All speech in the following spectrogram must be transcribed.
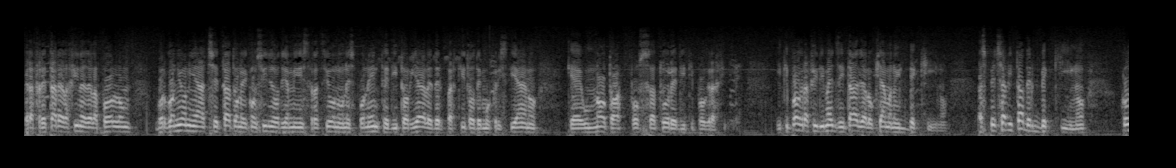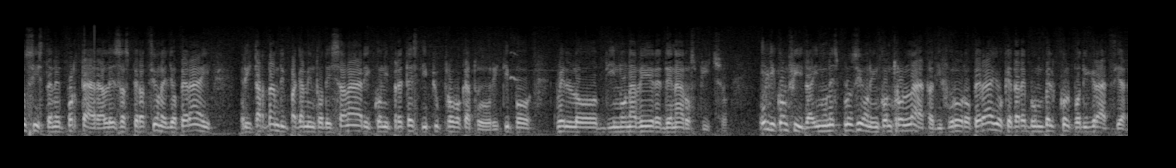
Per affrettare la fine dell'Apollon, Borgognoni ha accettato nel consiglio di amministrazione un esponente editoriale del Partito Democristiano che è un noto affossatore di tipografie. I tipografi di mezza Italia lo chiamano il becchino. La specialità del becchino consiste nel portare all'esasperazione gli operai ritardando il pagamento dei salari con i pretesti più provocatori, tipo quello di non avere denaro spiccio. Egli confida in un'esplosione incontrollata di furore operaio che darebbe un bel colpo di grazia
